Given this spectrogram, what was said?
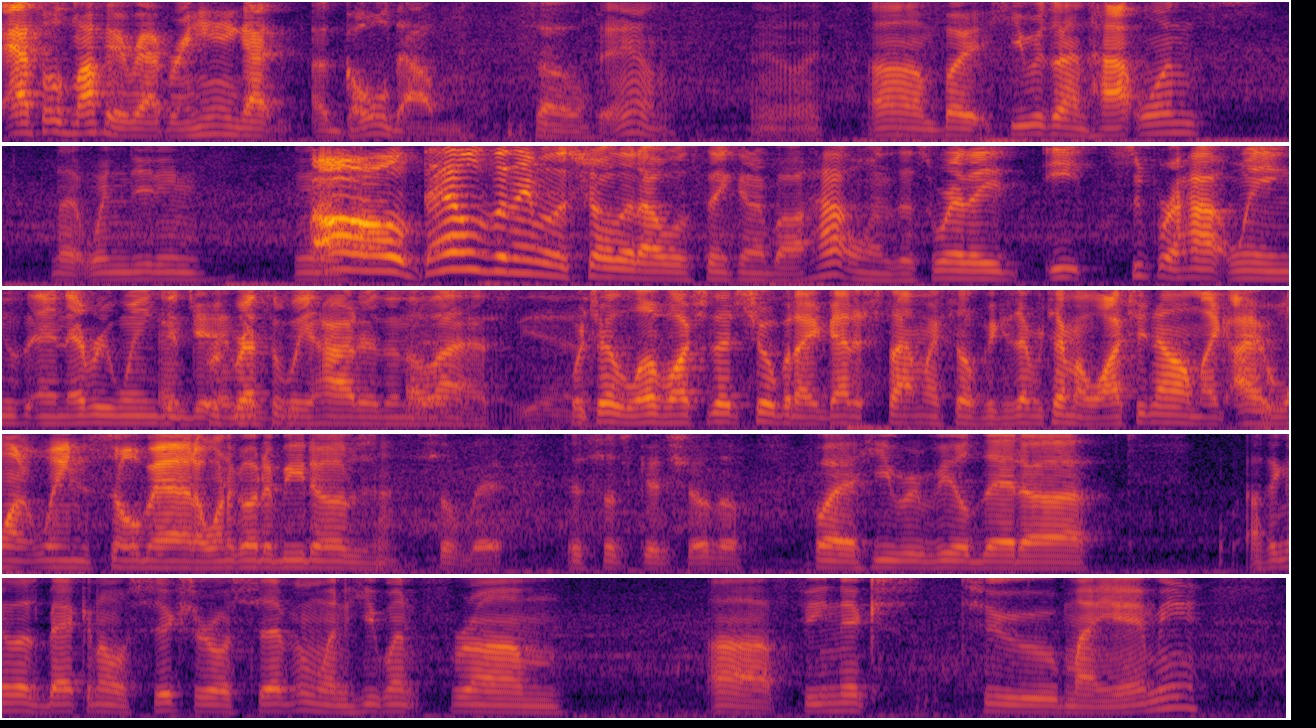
Absol's my favorite rapper, and he ain't got a gold album. So Damn. You um, but he was on Hot Ones, that wind eating. You know, Oh, that was the name of the show that I was thinking about. Hot Ones. It's where they eat super hot wings, and every wing gets get- progressively hotter than the Oh, last. yeah. Which I love watching that show, but I gotta stop myself because every time I watch it now, I'm like, I want wings so bad. I want to go to B Dubs so bad. It's such a good show though. but he revealed that uh, I think it was back in 06 or 07 when he went from uh, Phoenix to Miami.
